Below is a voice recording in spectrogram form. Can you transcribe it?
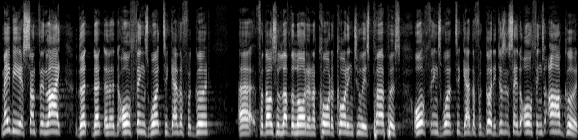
Maybe it's something like that, that, that all things work together for good. Uh, for those who love the Lord and accord according to his purpose, all things work together for good. It doesn't say that all things are good.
